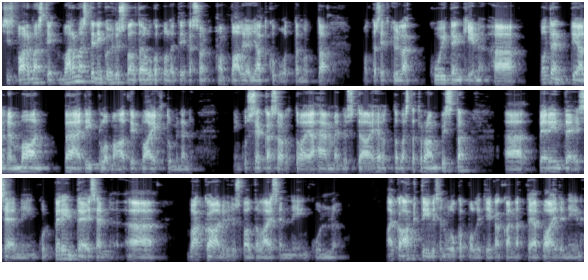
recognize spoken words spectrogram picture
Siis varmasti, varmasti niin kuin Yhdysvaltain ulkopolitiikassa on, on paljon jatkuvuutta, mutta, mutta sitten kyllä kuitenkin ää, potentiaalinen maan päädiplomaatin vaihtuminen niin kuin sekasortoa ja hämmennystä aiheuttavasta Trumpista ää, perinteiseen, niin kuin, perinteisen ää, vakaan yhdysvaltalaisen niin kuin, aika aktiivisen ulkopolitiikan kannattaja Bideniin,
